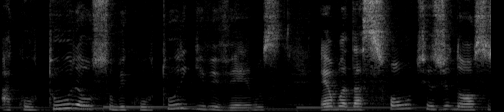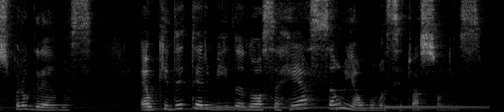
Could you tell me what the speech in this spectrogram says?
A cultura ou subcultura em que vivemos é uma das fontes de nossos programas, é o que determina nossa reação em algumas situações.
